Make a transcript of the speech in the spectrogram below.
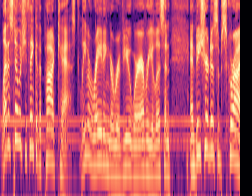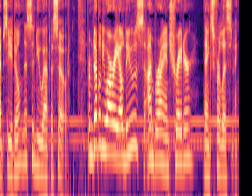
Let us know what you think of the podcast. Leave a rating or review wherever you listen, and be sure to subscribe so you don't miss a new episode. From WRAL News, I'm Brian Schrader. Thanks for listening.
